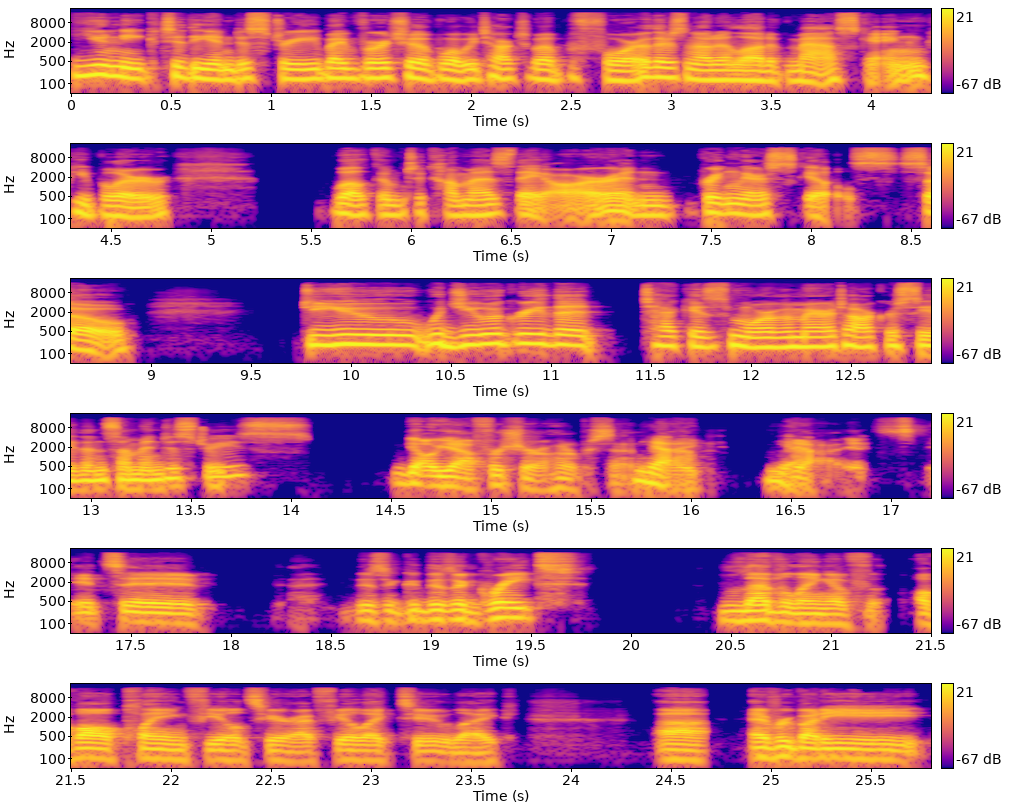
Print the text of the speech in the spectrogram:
unique to the industry by virtue of what we talked about before. There's not a lot of masking. People are welcome to come as they are and bring their skills. So, do you would you agree that tech is more of a meritocracy than some industries? oh yeah for sure 100% Yeah. like Yeah. yeah. it's it's a there's a there's a great leveling of of all playing fields here i feel like too like uh everybody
